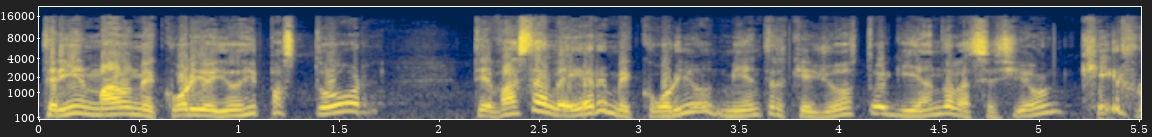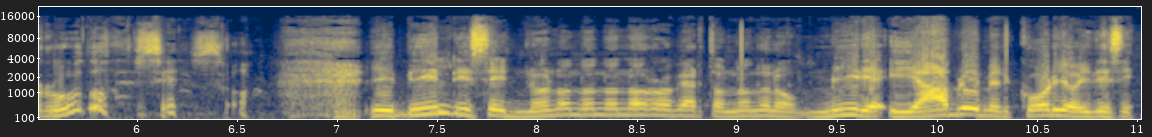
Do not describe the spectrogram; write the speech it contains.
Tenía en mano el mercurio. Y yo dije, pastor, ¿te vas a leer el coreo mientras que yo estoy guiando la sesión? ¡Qué rudo es eso! Y Bill dice, no, no, no, no, no, Roberto, no, no, no, mire, y abre Mercurio y dice,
